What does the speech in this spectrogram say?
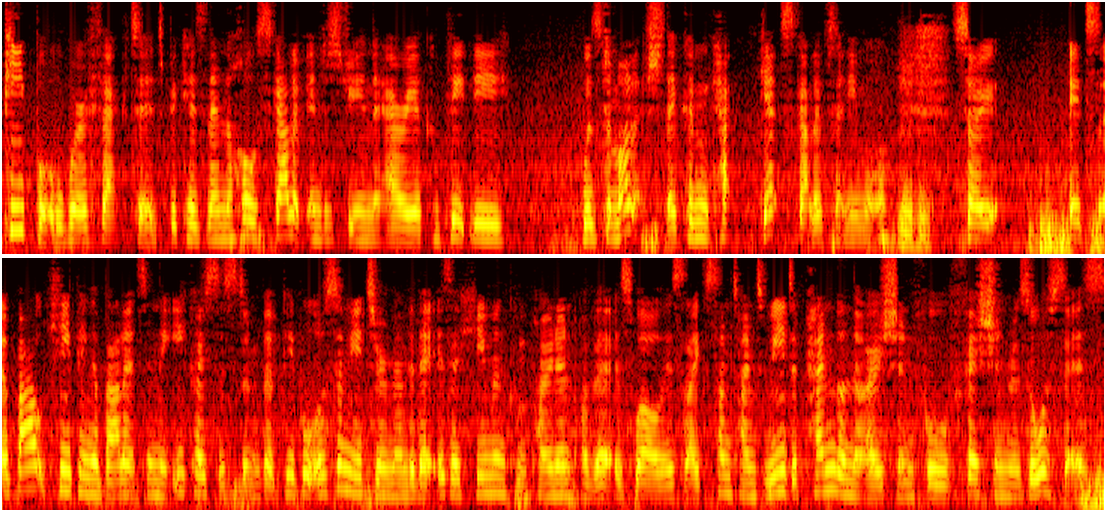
people were affected because then the whole scallop industry in the area completely was demolished. They couldn't ca- get scallops anymore. Mm-hmm. So it's about keeping a balance in the ecosystem, but people also need to remember there is a human component of it as well. It's like sometimes we depend on the ocean for fish and resources.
